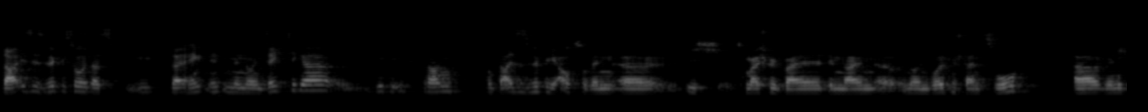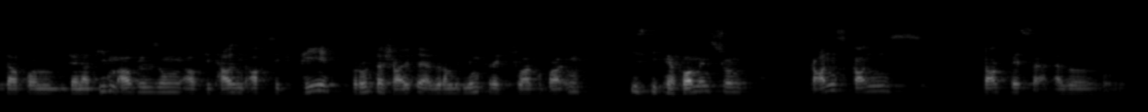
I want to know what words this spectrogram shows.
da ist es wirklich so, dass da hängt hinten ein 69er GTX dran und da ist es wirklich auch so, wenn äh, ich zum Beispiel bei dem neuen, äh, neuen Wolfenstein 2, äh, wenn ich da von der nativen Auflösung auf die 1080p runterschalte, also dann mit links, rechts schwarzen Balken, ist die Performance schon ganz, ganz stark besser. Also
